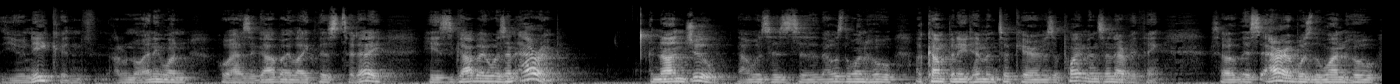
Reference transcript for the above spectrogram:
unique, and I don't know anyone who has a gabbai like this today. His gabbai was an Arab, a non-Jew. That was his. Uh, that was the one who accompanied him and took care of his appointments and everything. So this Arab was the one who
